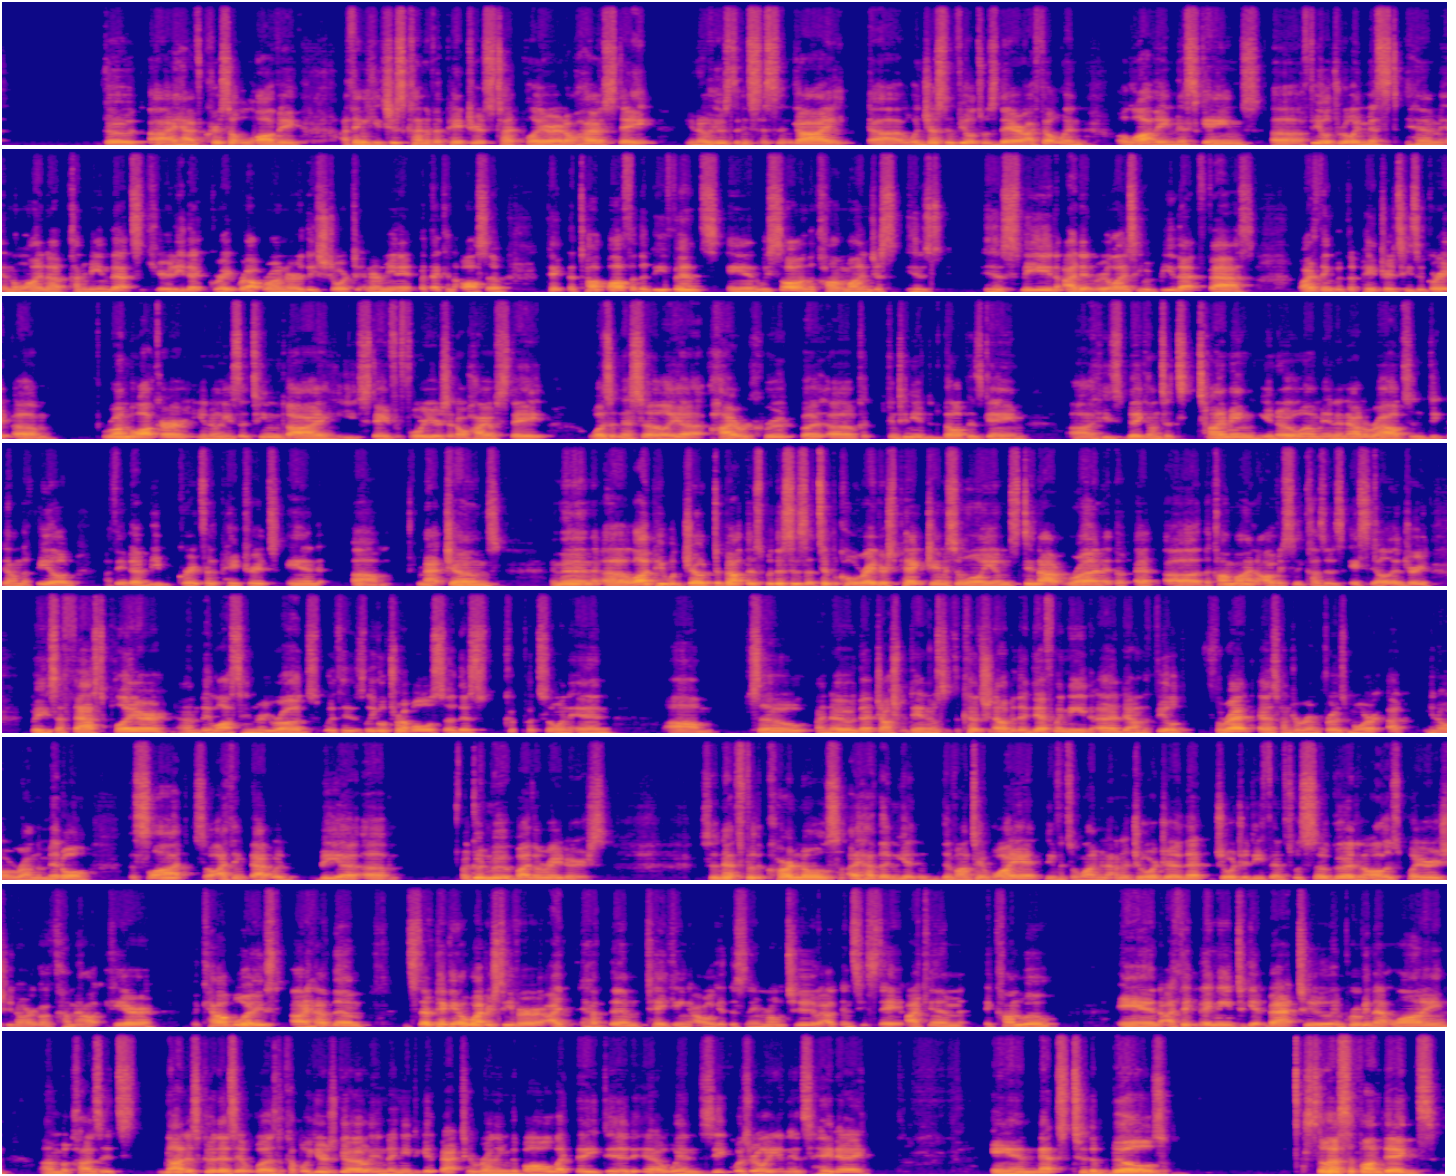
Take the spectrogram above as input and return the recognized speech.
go. I have Chris Olave. I think he's just kind of a Patriots type player at Ohio State. You know, he was the consistent guy. Uh, when Justin Fields was there, I felt when Olave missed games, uh, Fields really missed him in the lineup, kind of being that security, that great route runner, the short to intermediate, but that can also take the top off of the defense. And we saw in the combine just his his speed. I didn't realize he would be that fast. But I think with the Patriots, he's a great um, run blocker. You know, he's a team guy. He stayed for four years at Ohio State wasn't necessarily a high recruit, but uh, continued to develop his game. Uh, he's big on timing, you know, um, in and out of routes and deep down the field. I think that'd be great for the Patriots and um, Mac Jones. And then uh, a lot of people joked about this, but this is a typical Raiders pick. Jameson Williams did not run at the, at, uh, the combine, obviously because of his ACL injury, but he's a fast player. Um, they lost Henry Ruggs with his legal troubles, so this could put someone in um, so I know that Josh McDaniels is the coach now, but they definitely need a down the field threat as Hunter Renfrow is more, uh, you know, around the middle, the slot. So I think that would be a, a, a good move by the Raiders. So next for the Cardinals, I have them getting Devonte Wyatt, defensive lineman out of Georgia. That Georgia defense was so good, and all those players, you know, are going to come out here. The Cowboys, I have them instead of picking a wide receiver, I have them taking, I will get this name wrong too, out of NC State, Ikem Ekwonu. And I think they need to get back to improving that line um, because it's not as good as it was a couple years ago. And they need to get back to running the ball like they did uh, when Zeke was really in his heyday. And next to the Bills, still have Stefon Diggs.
